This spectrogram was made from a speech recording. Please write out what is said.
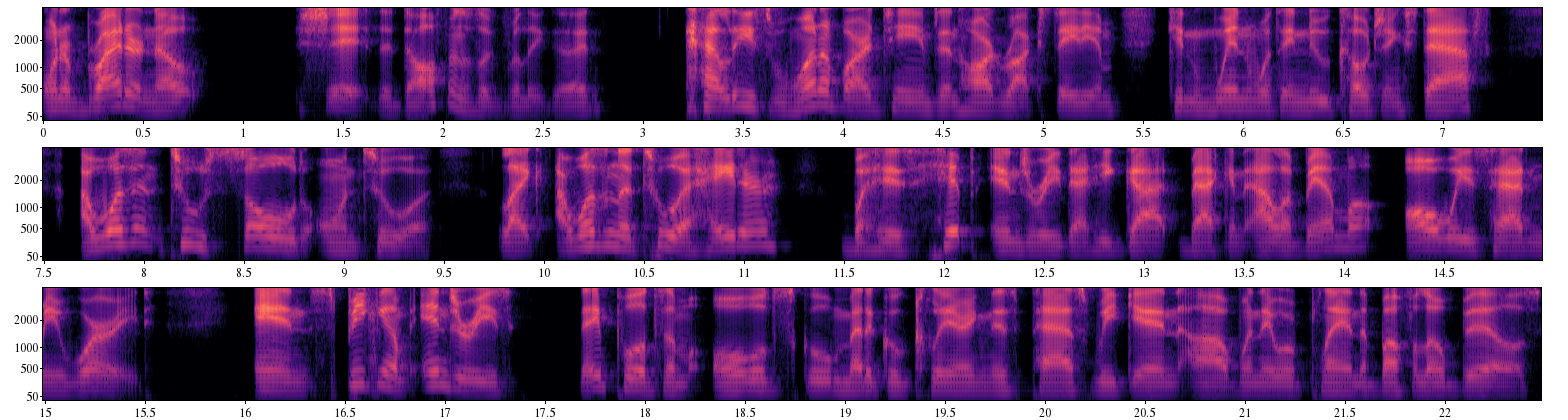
On a brighter note, shit, the Dolphins look really good. At least one of our teams in Hard Rock Stadium can win with a new coaching staff. I wasn't too sold on Tua. Like, I wasn't a Tua hater, but his hip injury that he got back in Alabama always had me worried. And speaking of injuries, they pulled some old school medical clearing this past weekend uh, when they were playing the Buffalo Bills.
